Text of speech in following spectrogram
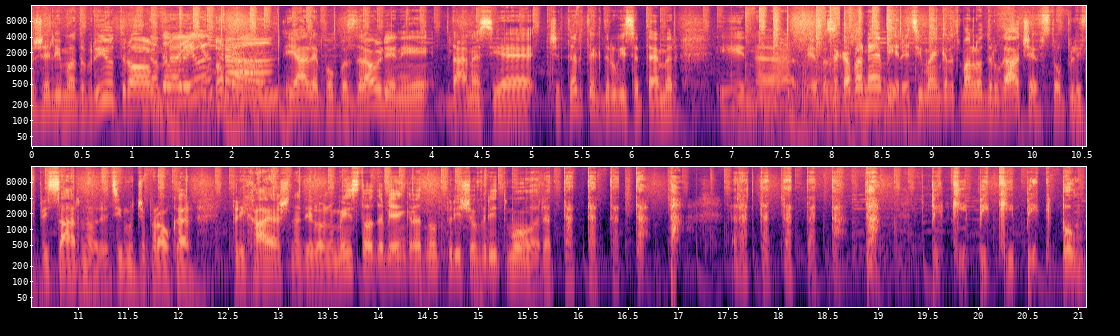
Želimo dobro jutro. Dobro jutro. Ja, lepo pozdravljeni. Danes je četrtek, 2. september. In, uh, pa, zakaj pa ne bi, recimo, enkrat malo drugače vstopili v pisarno, recimo, če pravkar prihajaš na delovno mesto, da bi enkrat not prišel v ritmu. Ratatatata, pa, ratatatata, pa, piki, piki, piki, bum,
